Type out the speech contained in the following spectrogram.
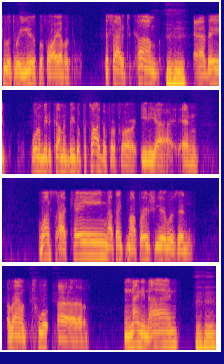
two or three years before I ever decided to come. Mm-hmm. Uh, they wanted me to come and be the photographer for EDI. And once I came, I think my first year was in around tw- uh, 99. Mm-hmm.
